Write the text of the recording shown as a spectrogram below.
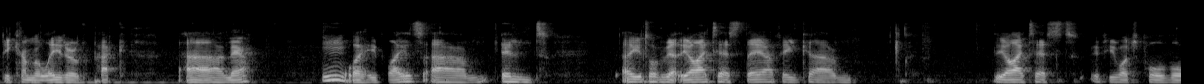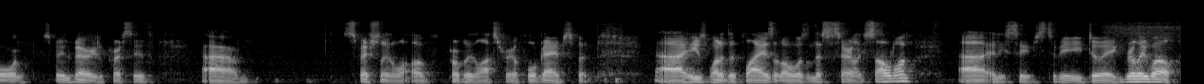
become a leader of the pack uh, now, Mm. the way he plays. Um, and uh, you're talking about the eye test there. I think um, the eye test, if you watch Paul Vaughan, has been very impressive, um, especially a lot of probably the last three or four games. But uh, he's one of the players that I wasn't necessarily sold on, uh, and he seems to be doing really well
